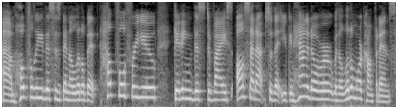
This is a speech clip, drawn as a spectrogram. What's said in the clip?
um, hopefully, this has been a little bit helpful for you getting this device all set up so that you can hand it over with a little more confidence.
